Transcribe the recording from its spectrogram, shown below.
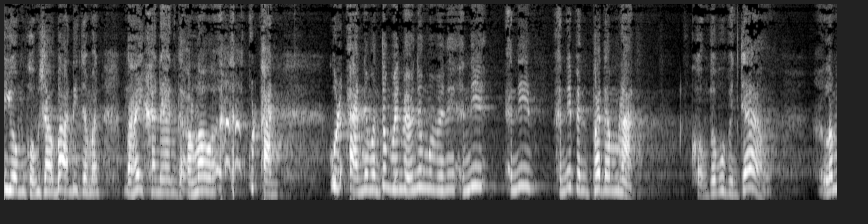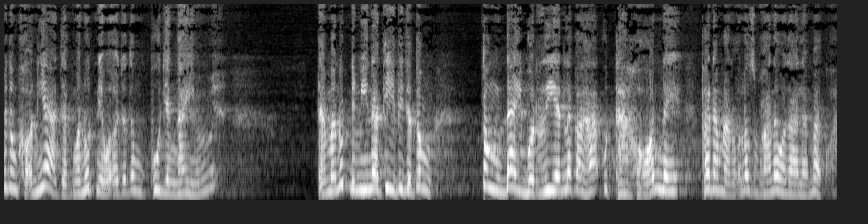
นิยมของชาวบ้านที่จะมามาให้คะแนนกับอัลลอฮ์กุรอานกุรอานเนี่ยมันต้องเป็นแบบนี้มันเป็นนี้อันนี้อันนี้อันนี้เป็นพระดำรัสของพระผู้เป็นเจ้า เราไม่ต้องขออนุญาตจากมนุษย์เนี่ยว่าจะต้องพูดยังไง แต่มนุษย์เนี่ยมีหน้าที่ที่จะต้องต้องได้บทเรียนแล้วก็หาอุทาหรณ์ในพระดำรัสของเราสุภาณวตาละมากกว่า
